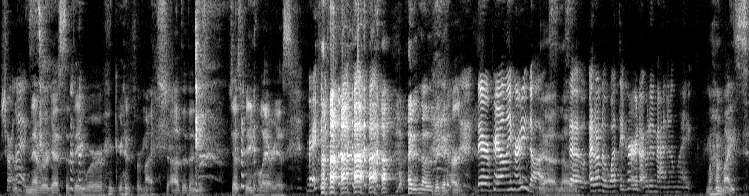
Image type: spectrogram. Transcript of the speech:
short Would legs. never guess that they were good for much other than just just being hilarious. right. I didn't know that they could hurt. They're apparently herding dogs. Yeah, no. So I don't know what they herd. I would imagine like Mice?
